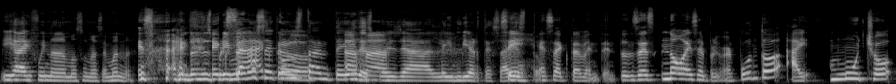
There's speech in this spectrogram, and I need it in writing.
y ahí fui nada más una semana? Exacto. Entonces primero sé constante y después ya le inviertes a Sí, esto. exactamente. Entonces, no es el primer punto, hay mucho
